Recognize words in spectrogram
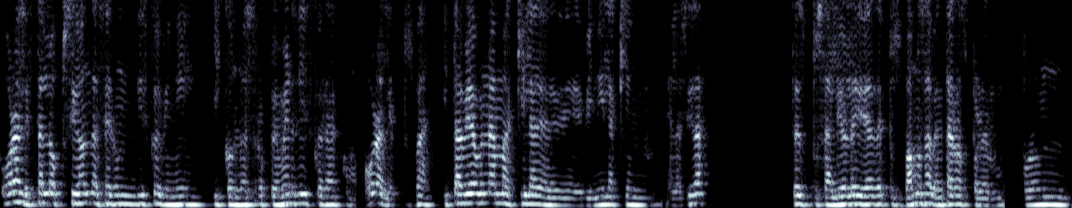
órale, está la opción de hacer un disco de vinil. Y con nuestro primer disco era como, órale, pues va. Y todavía una maquila de, de vinil aquí en, en la ciudad. Entonces, pues salió la idea de, pues vamos a aventarnos por, por un,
